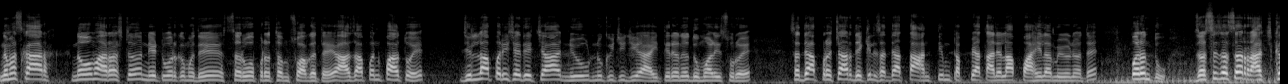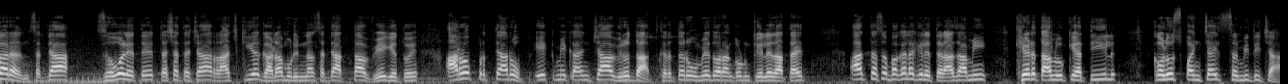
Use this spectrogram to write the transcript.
नमस्कार. नवमहाराष्ट्र नेटवर्कमध्ये सर्वप्रथम स्वागत आहे. आज आपण पाहतोय जिल्हा परिषदेच्या निवडणुकीची जी आहे ती रणधुमाळी सुरू आहे. सध्या प्रचार देखील सध्या आता अंतिम टप्प्यात आलेला पाहायला मिळून येते परंतु जसे जसं राजकारण सध्या जवळ येते तशा त्याच्या राजकीय घडामोडींना सध्या आत्ता वेग येतो आहे आरोप प्रत्यारोप एकमेकांच्या विरोधात खरं तर उमेदवारांकडून केले जात आहेत. आज तसं बघायला गेलं तर आज आम्ही खेड तालुक्यातील कळूस पंचायत समितीच्या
